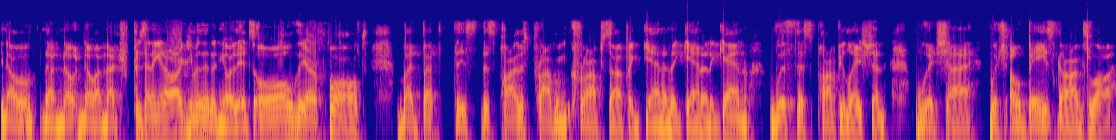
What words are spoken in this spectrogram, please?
you know, no, no, no, I'm not presenting an argument that you know it's all their fault. But but this this part this problem crops up again and again and again with this population, which uh, which obeys God's law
